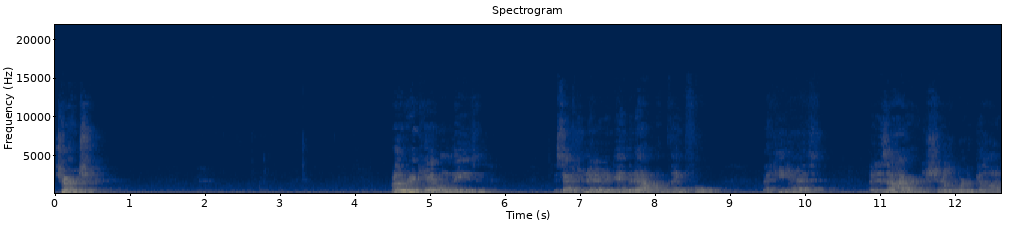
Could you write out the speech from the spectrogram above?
Church, Brother Rick had of these, and this afternoon and gave it out. I'm thankful that he has a desire to share the Word of God.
